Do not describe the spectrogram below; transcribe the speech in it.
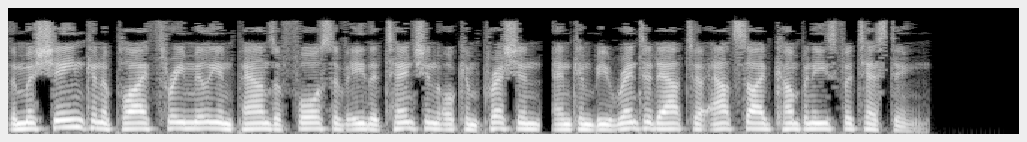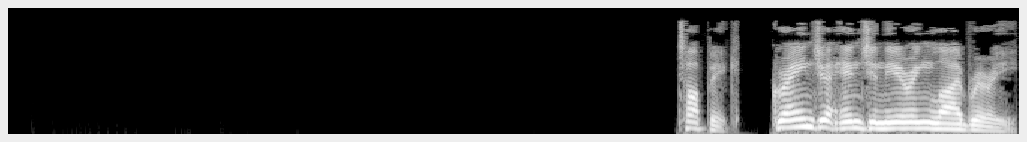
The machine can apply 3 million pounds of force of either tension or compression, and can be rented out to outside companies for testing. Grainger Engineering Library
